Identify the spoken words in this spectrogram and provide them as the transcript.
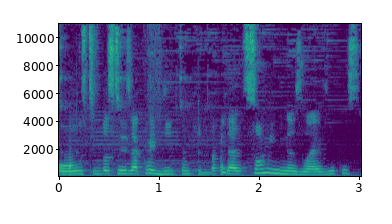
ou se vocês acreditam que, na verdade, são meninas lésbicas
